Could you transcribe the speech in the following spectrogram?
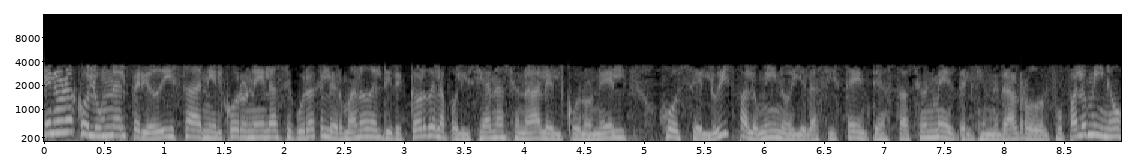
En una columna, el periodista Daniel Coronel asegura que el hermano del director de la Policía Nacional, el coronel José Luis Palomino, y el asistente hasta hace un mes del general Rodolfo Palomino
